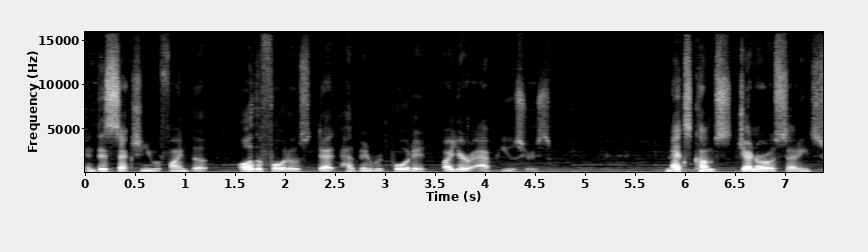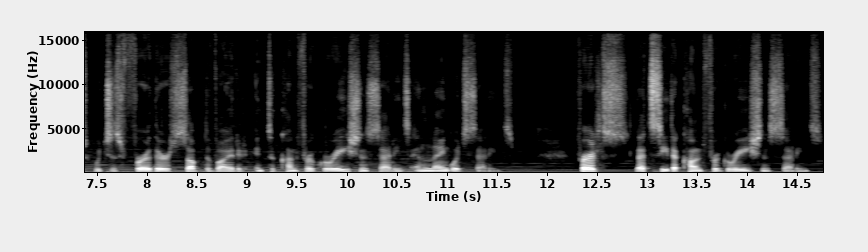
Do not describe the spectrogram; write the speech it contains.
In this section you will find the all the photos that have been reported by your app users. Next comes general settings, which is further subdivided into configuration settings and language settings. First, let's see the configuration settings.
